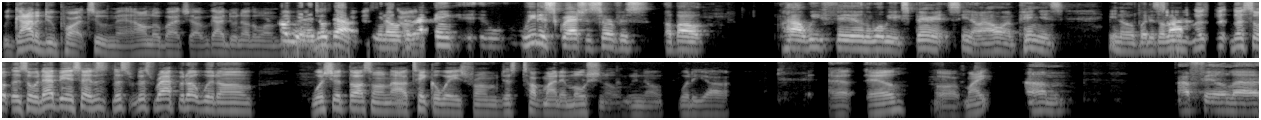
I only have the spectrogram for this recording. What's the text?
we got to do part two, man. I don't know about y'all. We got to do another one. Oh maybe yeah, no doubt. You know, because. I think we just scratched the surface about how we feel and what we experience. You know, our opinions. You know, but it's a lot. let's let's so so with that being said, let's let's let's wrap it up with um, what's your thoughts on our takeaways from just talking about emotional? You know, what do y'all, uh, L or Mike? um, I feel uh,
